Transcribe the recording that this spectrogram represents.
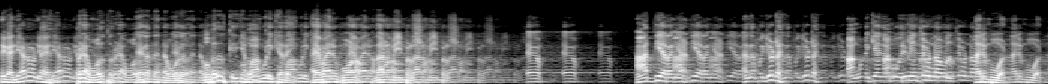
ഒരു കല്യാണം ഉണ്ട്. ഇപ്പഴാ ഓർത്ത് വേഗം തന്നെ ഓർത്ത് ബഹുറസ്കരിക്കാൻ ബാങ്ക് വിളിക്കാറായി. അയമാനും പോകണം അതാണ് മെയിൻ പ്രശ്നം. മെയിൻ പ്രശ്നം. ആദ്യം ഇറങ്ങാൻ എന്നാ പൊയ്ക്കോട്ടെ. പൊയ്ക്കോട്ടെ. ബാങ്ക് വിളിക്കാൻ ചിലപ്പോൾ ഒരു മിനിറ്റ് ഉണ്ടാവും എന്നാലും പോവാൻ എന്നാലും പോവാൻ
